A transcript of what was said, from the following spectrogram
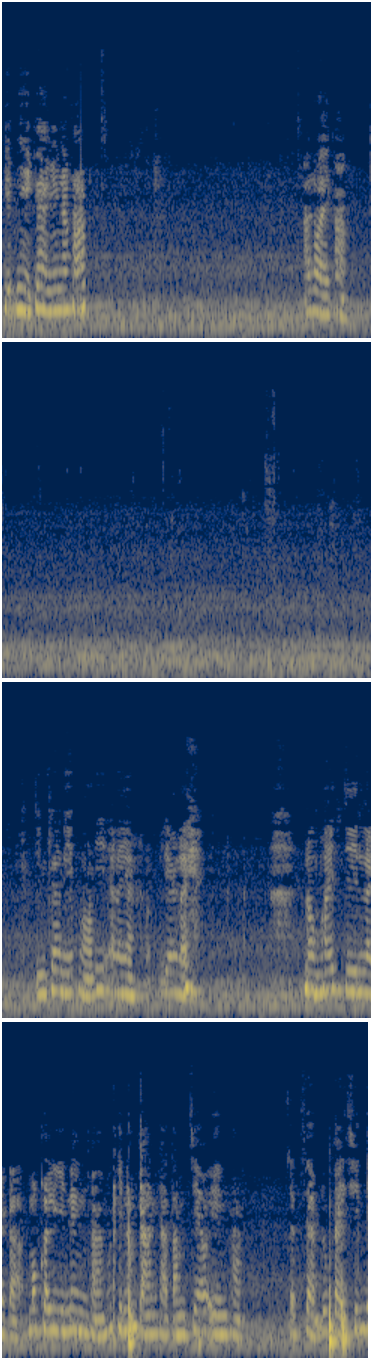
คลิปนี้แค่นี้นะครับอร่อยค่ะ กินแค่นี้พอที่อะไรอะเรียกอะไรหน่อไม้จีนอะไรกะมอคคารีหนึ่งค่ะมากินน้ำตาลค่ะตำแจ่วเองค่ะแสบๆดูไก่ชิ้นใ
